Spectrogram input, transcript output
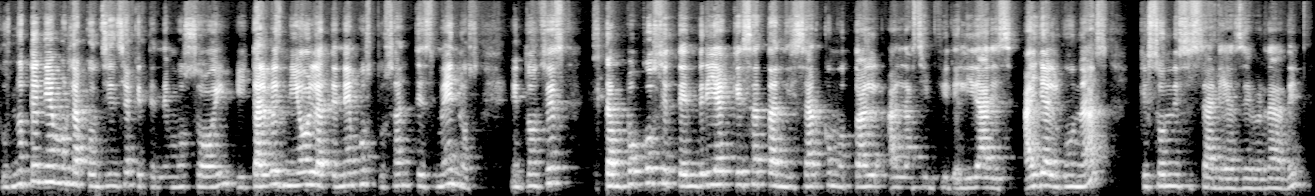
pues no teníamos la conciencia que tenemos hoy y tal vez ni hoy la tenemos pues antes menos. Entonces tampoco se tendría que satanizar como tal a las infidelidades. Hay algunas que son necesarias de verdad, ¿eh?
